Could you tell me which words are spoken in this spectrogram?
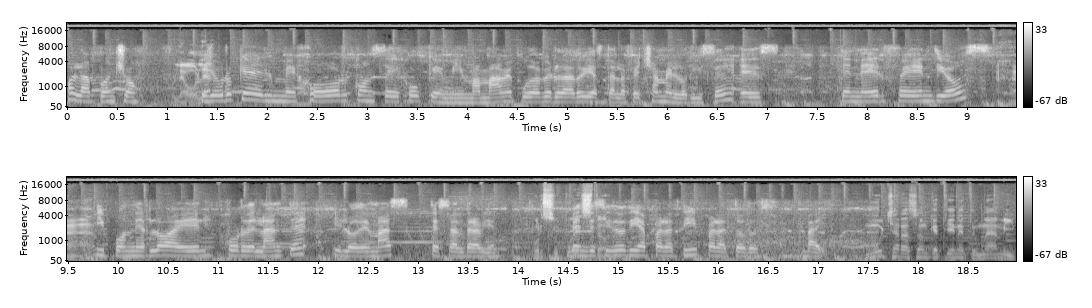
Hola, Poncho. Hola, hola. Yo creo que el mejor consejo que mi mamá me pudo haber dado y hasta la fecha me lo dice es tener fe en Dios Ajá. y ponerlo a Él por delante y lo demás te saldrá bien. Por supuesto. Bendecido día para ti y para todos. Bye. Mucha razón que tiene tu mami.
